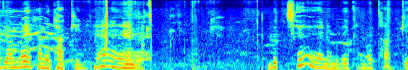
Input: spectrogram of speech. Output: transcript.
যে আমরা এখানে থাকি হ্যাঁ বুঝছেন আমরা এখানে থাকি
